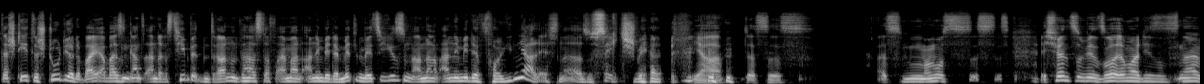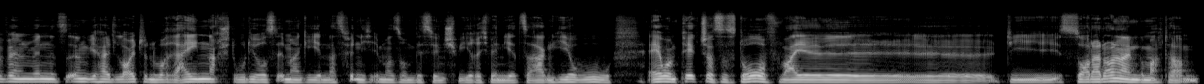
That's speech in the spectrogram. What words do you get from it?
da steht das Studio dabei, aber es ist ein ganz anderes Team mitten dran und dann hast du auf einmal einen Anime, der mittelmäßig ist und einen anderen Anime, der voll genial ist, ne? Also ist echt schwer. Ja, das ist. Also man muss, es ist, ich finde sowieso immer dieses, ne, wenn, wenn jetzt irgendwie halt Leute nur rein nach Studios immer gehen, das finde ich immer so ein bisschen schwierig, wenn die jetzt sagen, hier, uh, A1 Pictures ist doof, weil die Sword Art Online gemacht haben.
